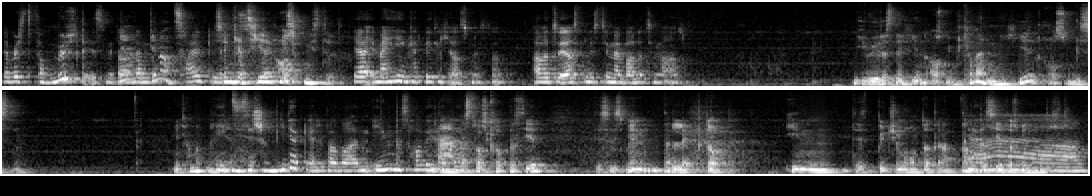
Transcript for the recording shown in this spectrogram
Ja, weil es vermüllt ist mit Ja, anderem genau. Zeug. Deswegen hat das das Hirn ständig- ausgemistet. Ja, mein Hirn kann wirklich ausmisten. Aber zuerst müsste ich mein Badezimmer aus. Wie würde es der Hirn ausmisten? Wie kann man ein Hirn ausmisten? Wie kann man Hirn Jetzt ist er schon wieder gelber geworden. Irgendwas habe ich Nein, heute. weißt du, was gerade passiert? Das ist, wenn der Laptop in das Bildschirm runtertrat, dann passiert was mit dem Licht. Ah.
